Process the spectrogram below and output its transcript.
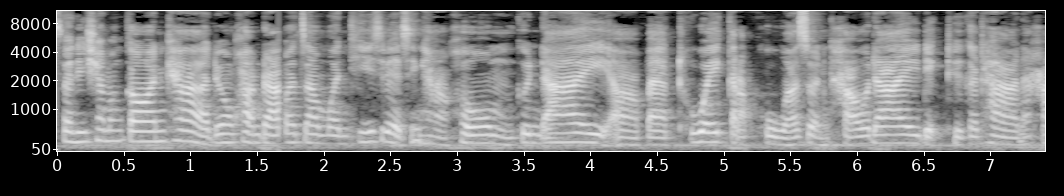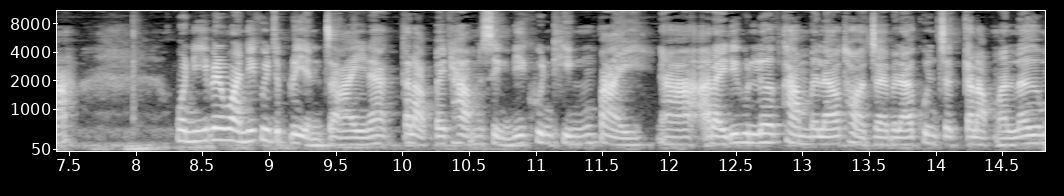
สวัสดีชาวมังกรค่ะ ดวงความรักประจำวันที่ 11 สิงหาคม คุณได้อ่าแปดถ้วยกลับหัวส่วนเขาได้เด็กถือกระทานะคะ วันนี้เป็นวันที่คุณจะเปลี่ยนใจนะกลับไปทำสิ่งที่คุณทิ้งไปนะคะอะไรที่คุณเลิกทำไปแล้วถอดใจไปแล้วคุณจะกลับมาเริ่ม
